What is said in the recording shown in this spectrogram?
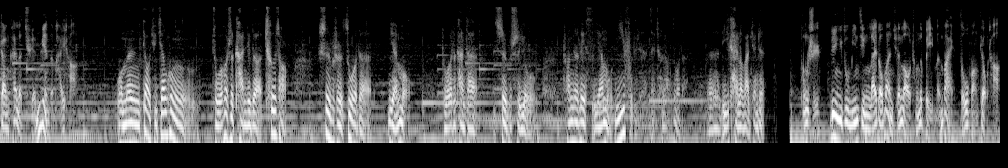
展开了全面的排查。我们调取监控，主要是看这个车上是不是坐着严某，主要是看他是不是有穿着类似严某衣服的人在车上坐着，呃，离开了万全镇。同时，另一组民警来到万全老城的北门外走访调查，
